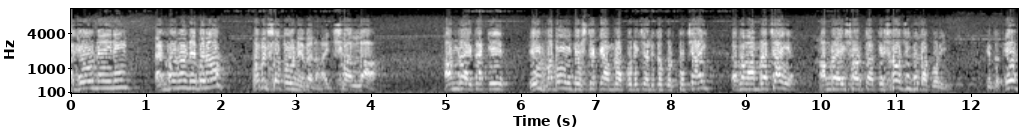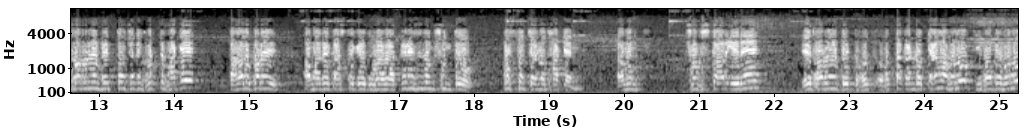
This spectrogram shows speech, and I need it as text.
আগেও নেয়নি এখনও নেবে না, ভবিষ্যতেও নেবে না, ইনশাআল্লাহ। আমরা এটাকে এইভাবে এই দেশটাকে আমরা পরিচালিত করতে চাই এবং আমরা চাই আমরা এই সরকারকে সহযোগিতা করি। কিন্তু এই ধরনের মৃত্যু যদি ঘটতে থাকে, তাহলে পরে আমাদের কাছ থেকে দুহাজার ক্রিটিসিজম শুনতেও প্রস্তুত যেন থাকেন এবং সংস্কার এনে এ ধরনের হত্যাকাণ্ড কেন হলো, কীভাবে হলো,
